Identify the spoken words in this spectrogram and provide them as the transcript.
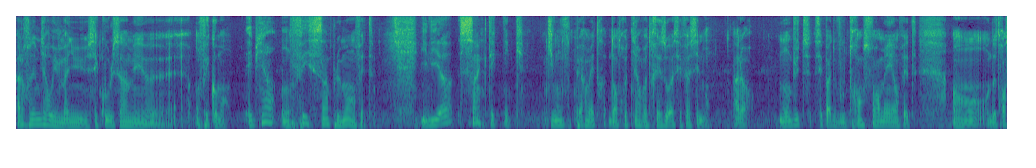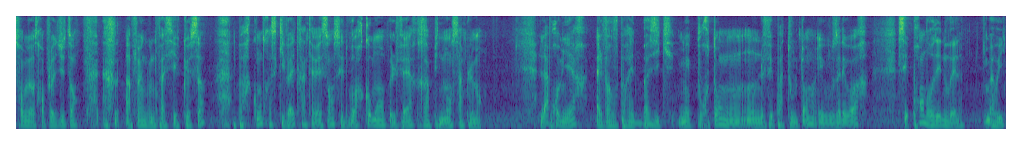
Alors vous allez me dire, oui Manu, c'est cool ça, mais euh, on fait comment? Eh bien, on fait simplement en fait. Il y a cinq techniques qui vont vous permettre d'entretenir votre réseau assez facilement. Alors, mon but, c'est pas de vous transformer en fait, en, de transformer votre emploi du temps afin que vous ne fassiez que ça. Par contre, ce qui va être intéressant, c'est de voir comment on peut le faire rapidement, simplement. La première, elle va vous paraître basique, mais pourtant on ne le fait pas tout le temps, et vous allez voir, c'est prendre des nouvelles. Bah oui,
